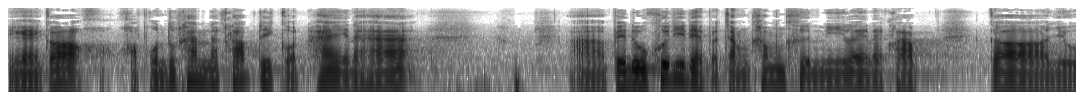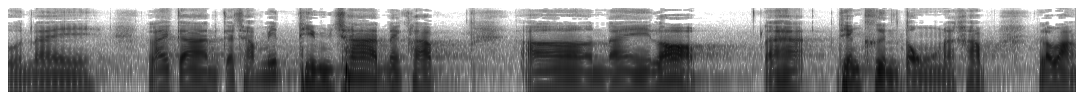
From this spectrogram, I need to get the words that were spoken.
ยังไงก็ขอบคุณทุกท่านนะครับที่กดให้นะฮะไปดูคู่ที่เด็ดประจำค่ำคืนนี้เลยนะครับ ก็อยู่ในรายการกระชับมิตรทีมชาตินะครับในรอบ นะฮะเที่ยงคืนตรงนะครับ ระหว่าง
